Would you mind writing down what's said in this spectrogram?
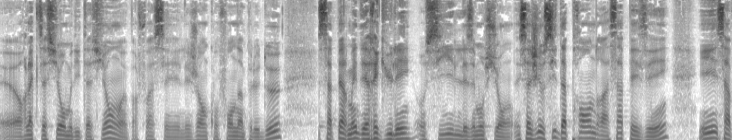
relaxation, méditation, parfois c'est les gens confondent un peu les deux. Ça permet de réguler aussi les émotions. Il s'agit aussi d'apprendre à s'apaiser et ça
